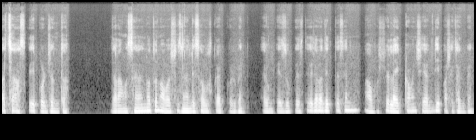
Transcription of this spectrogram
আচ্ছা আজকে এই পর্যন্ত। যারা আমার চ্যানেল নতুন, অবশ্যই চ্যানেলটি সাবস্ক্রাইব করবেন এবং ফেসবুক পেজ থেকে যারা দেখতেছেন, অবশ্যই লাইক কমেন্ট শেয়ার দিয়ে পাশে থাকবেন।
